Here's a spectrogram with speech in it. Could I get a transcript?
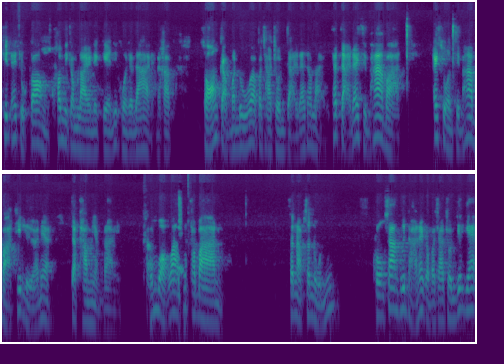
คิดให้ถูกต้องเขามีกำไรในเกณฑ์ที่ควรจะได้นะครับสองกลับมาดูว่าประชาชนจ่ายได้เท่าไหร่ ถ้าจ่ายได้สิบห้าบาทไอ้ส่วนสิบห้าบาทที่เหลือเนี่ยจะทำอย่างไร ผมบอกว่ารัฐบาล สนับสนุนโครงสร้างพื้นฐานให้กับประชาชนเยอะแยะ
